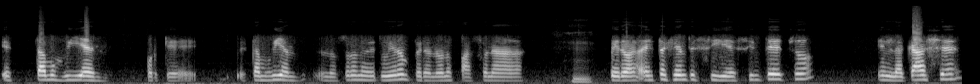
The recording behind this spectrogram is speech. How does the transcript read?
estamos bien, porque estamos bien. Nosotros nos detuvieron, pero no nos pasó nada. Mm. Pero esta gente sigue sin techo, en la calle,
